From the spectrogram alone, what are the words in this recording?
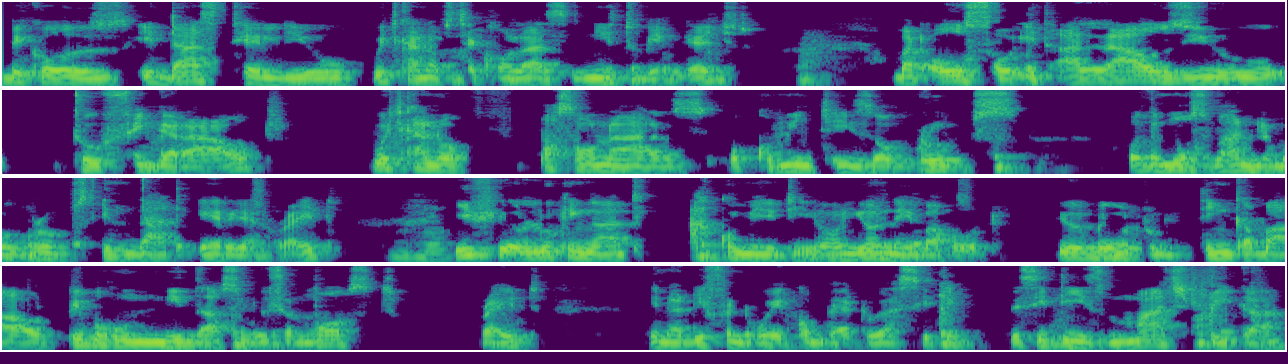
because it does tell you which kind of stakeholders need to be engaged, but also it allows you to figure out which kind of personas or communities or groups or the most vulnerable groups in that area, right? Mm-hmm. If you're looking at a community or your neighborhood, you'll be able to think about people who need that solution most, right? In a different way compared to a city. The city is much bigger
